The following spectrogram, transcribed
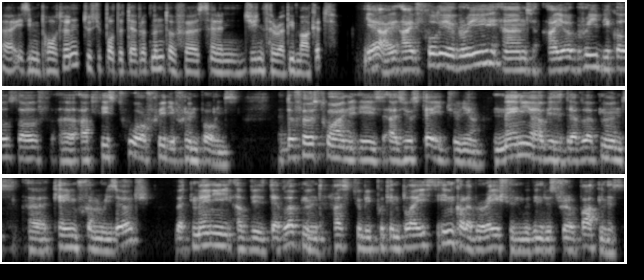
uh, is important to support the development of a cell and gene therapy market? Yeah, I, I fully agree. And I agree because of uh, at least two or three different points. The first one is, as you state, Julian, many of these developments uh, came from research, but many of this development has to be put in place in collaboration with industrial partners.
